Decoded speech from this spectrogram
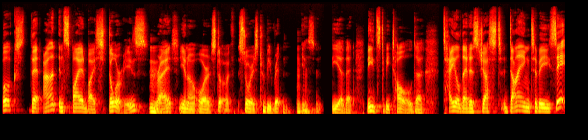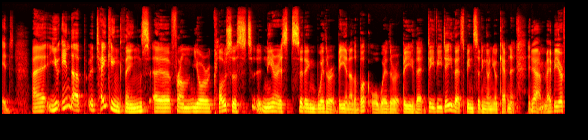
books that aren't inspired by stories, Mm. right? You know, or sto- stories to be written, Mhm. yes, an idea that needs to be told, a tale that is just dying to be said. Uh, you end up taking things uh, from your closest, uh, nearest sitting, whether it be another book or whether it be that DVD that's been sitting on your cabinet. And yeah, you- maybe your f-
